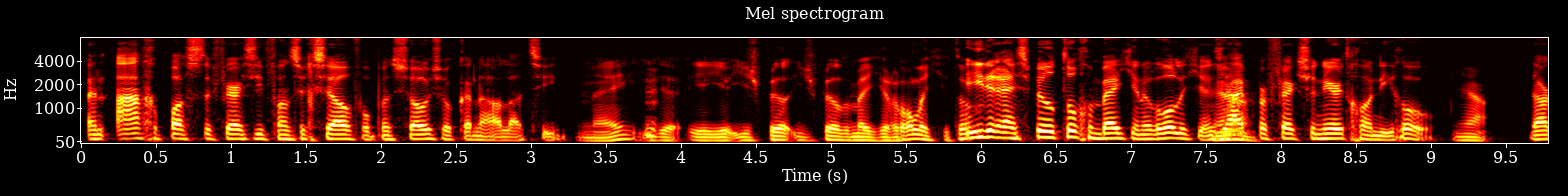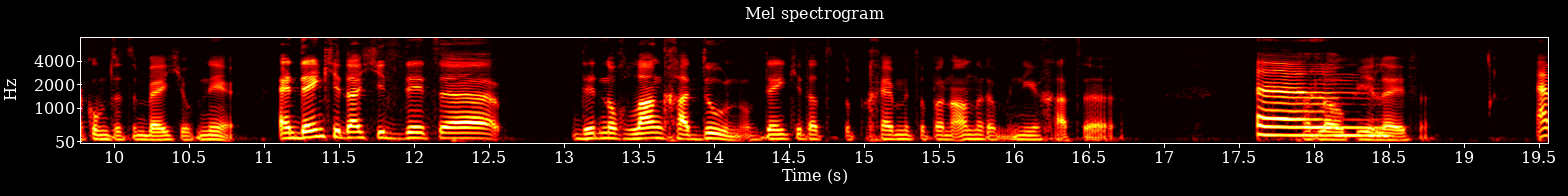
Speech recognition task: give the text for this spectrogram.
een aangepaste versie van zichzelf op een social kanaal laat zien. Nee, ieder- je, je, je, speelt, je speelt een beetje een rolletje, toch? Iedereen speelt toch een beetje een rolletje en Ja. zij perfectioneert gewoon die rol. Ja. Daar komt het een beetje op neer. En denk je dat je dit, eh, dit nog lang gaat doen? Of denk je dat het op een gegeven moment op een andere manier gaat, eh, gaat lopen in je Ehm, leven? Ja,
